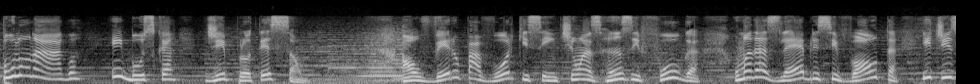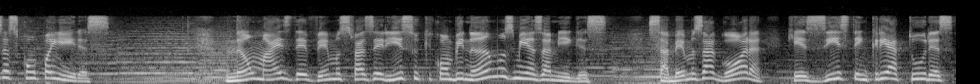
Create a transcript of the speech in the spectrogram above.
pulam na água em busca de proteção. Ao ver o pavor que sentiam as rãs e fuga, uma das lebres se volta e diz às companheiras: Não mais devemos fazer isso que combinamos, minhas amigas. Sabemos agora que existem criaturas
